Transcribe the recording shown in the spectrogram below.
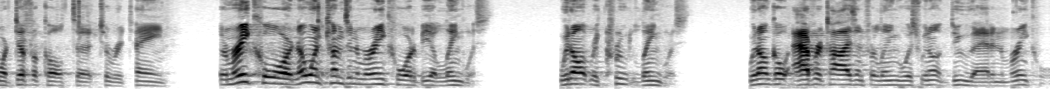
more difficult to, to retain. The Marine Corps, no one comes in the Marine Corps to be a linguist. We don't recruit linguists. We don't go advertising for linguists. We don't do that in the Marine Corps.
